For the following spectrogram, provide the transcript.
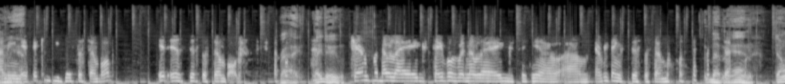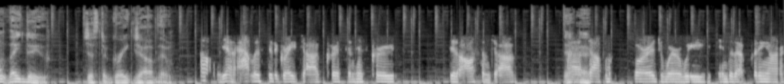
I Oh, mean, yeah. if it can be disassembled, it is disassembled. right. They do. Chairs with no legs, tables with no legs, you know, um, everything's disassembled. But man, don't they do just a great job though? oh yeah, Atlas did a great job. Chris and his crew did an awesome job. uh, Southwest Storage, where we ended up putting our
